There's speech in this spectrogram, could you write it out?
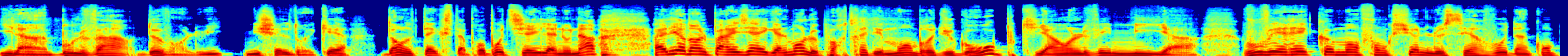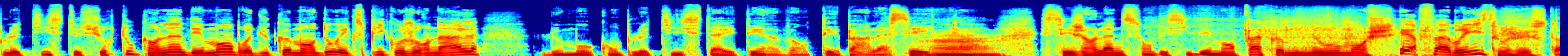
Il a un boulevard devant lui, Michel Drucker, dans le texte à propos de Cyril Hanouna. À lire dans le Parisien également le portrait des membres du groupe qui a enlevé Mia. Vous verrez comment fonctionne le cerveau d'un complotiste, surtout quand l'un des membres du commando explique au journal le mot complotiste a été inventé par la CIA. Ah. Ces gens-là ne sont décidément pas comme nous, mon cher Fabrice. Tout juste.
